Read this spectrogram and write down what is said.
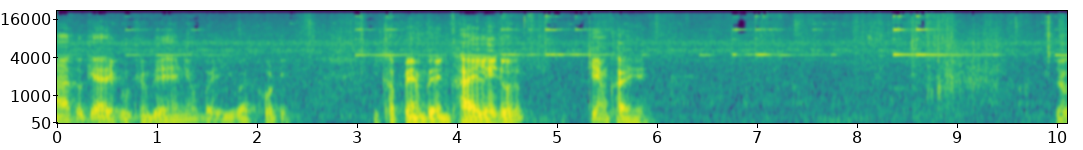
આ તો ક્યારેય ભૂખ્યું બેસે નહીં ભાઈ એ વાત ખોટી. એ ખપે એમ કરીને ખાઈ લે, જો કેમ ખાય છે જો.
